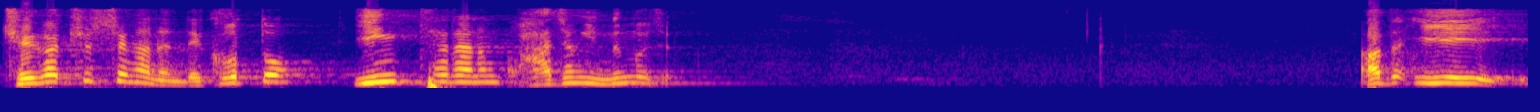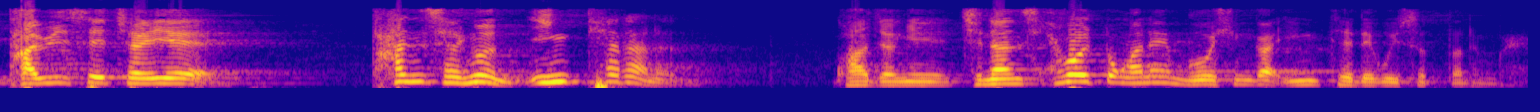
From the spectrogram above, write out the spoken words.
죄가 출생하는데 그것도 잉태라는 과정이 있는 거죠. 이 다윗의 죄의 탄생은 잉태라는 과정이 지난 세월 동안에 무엇인가 잉태되고 있었다는 거예요.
